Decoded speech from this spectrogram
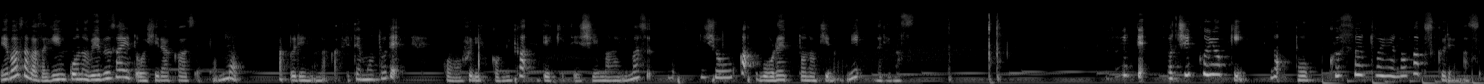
えー、わざわざ銀行のウェブサイトを開かずとも、アプリの中で手元でこの振り込みができてしまいます。以上がウォレットの機能になります。貯蓄預金のボックスというのが作れます。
